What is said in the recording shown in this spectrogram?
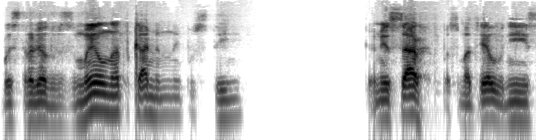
Быстролет взмыл над каменной пустыней. Комиссар посмотрел вниз.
